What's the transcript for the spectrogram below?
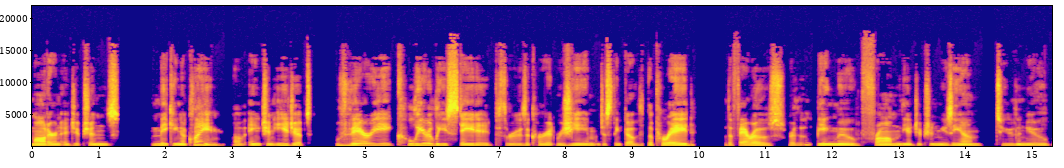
modern Egyptians making a claim of ancient Egypt very clearly stated through the current regime. Just think of the parade, the pharaohs or being moved from the Egyptian Museum to the new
